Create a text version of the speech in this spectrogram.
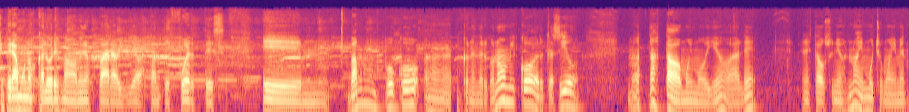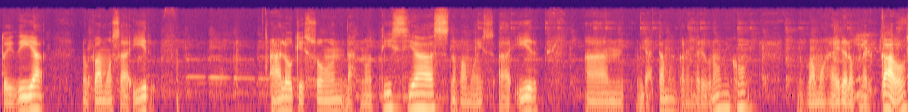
Esperamos unos calores más o menos para hoy día bastante fuertes. Eh, vamos un poco con el económico, a ver qué ha sido no, ha estado muy movido, ¿vale? En Estados Unidos no hay mucho movimiento hoy día. Nos vamos a ir a lo que son las noticias. Nos vamos a ir a... Ya estamos en calendario económico. Nos vamos a ir a los mercados.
